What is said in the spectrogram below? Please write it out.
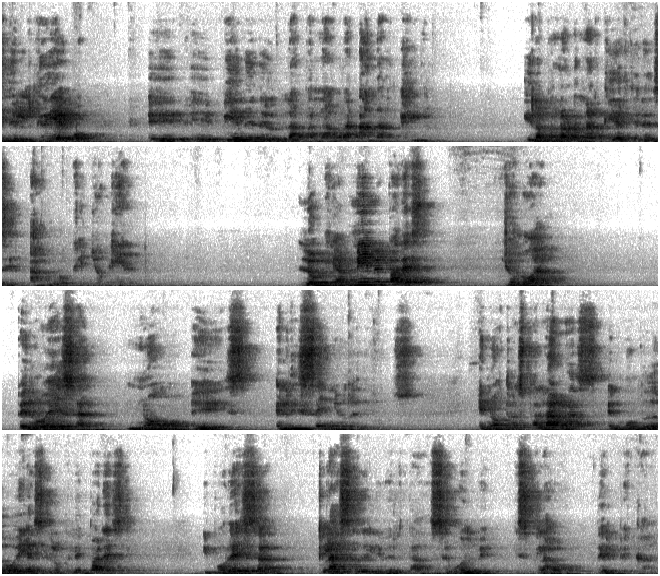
en el griego eh, eh, viene de la palabra anarquía. Y la palabra anarquía quiere decir hago lo que yo quiero. Lo que a mí me parece, yo lo hago. Pero esa no es el diseño de Dios. En otras palabras, el mundo de hoy hace lo que le parece y por esa clase de libertad se vuelve esclavo del pecado.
